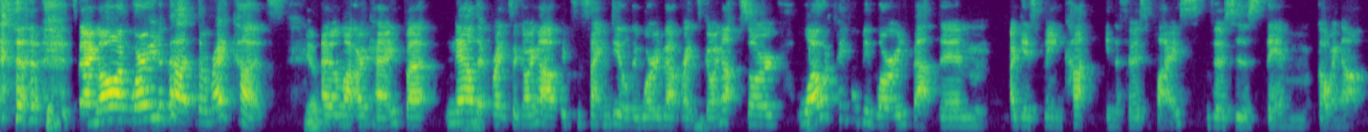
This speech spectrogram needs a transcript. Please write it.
saying, "Oh, I'm worried about the rate cuts," yep. and I'm like, "Okay," but now that rates are going up, it's the same deal. They're worried about rates going up. So why would people be worried about them? I guess being cut in the first place versus them going up.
